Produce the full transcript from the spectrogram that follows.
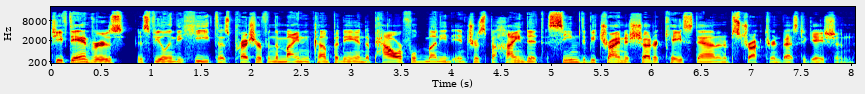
Chief Danvers is feeling the heat as pressure from the mining company and the powerful moneyed interests behind it seem to be trying to shut her case down and obstruct her investigation.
